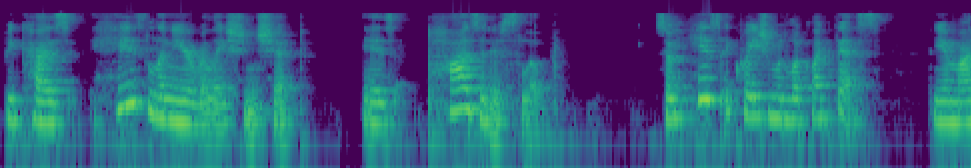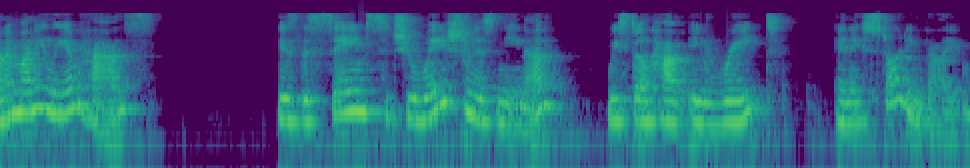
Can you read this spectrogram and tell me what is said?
because his linear relationship is positive slope. So his equation would look like this. The amount of money Liam has is the same situation as Nina. We still have a rate and a starting value,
